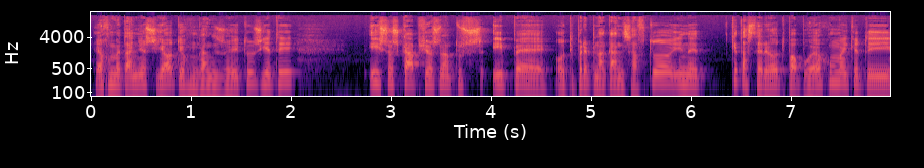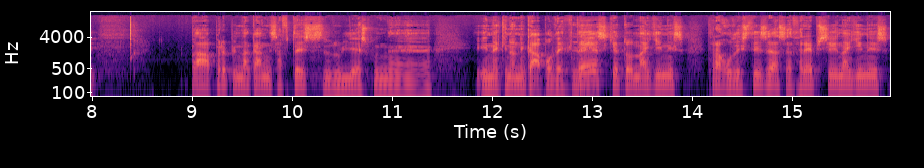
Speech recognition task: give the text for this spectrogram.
Έχουν μετανιώσει για ό,τι έχουν κάνει στη ζωή τους, γιατί ίσως κάποιος να τους είπε ότι πρέπει να κάνεις αυτό. Είναι και τα στερεότυπα που έχουμε και ότι α, πρέπει να κάνεις αυτές τις δουλειές που είναι, είναι κοινωνικά αποδεκτές και το να γίνεις τραγουδιστής δεν θα σε θρέψει, να γίνεις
